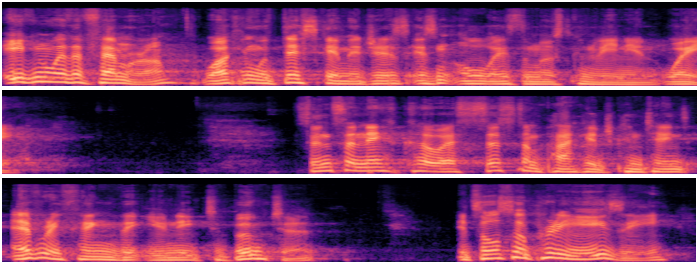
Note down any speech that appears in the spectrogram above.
Even with ephemera, working with disk images isn't always the most convenient way. Since the NixOS system package contains everything that you need to boot it, it's also pretty easy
